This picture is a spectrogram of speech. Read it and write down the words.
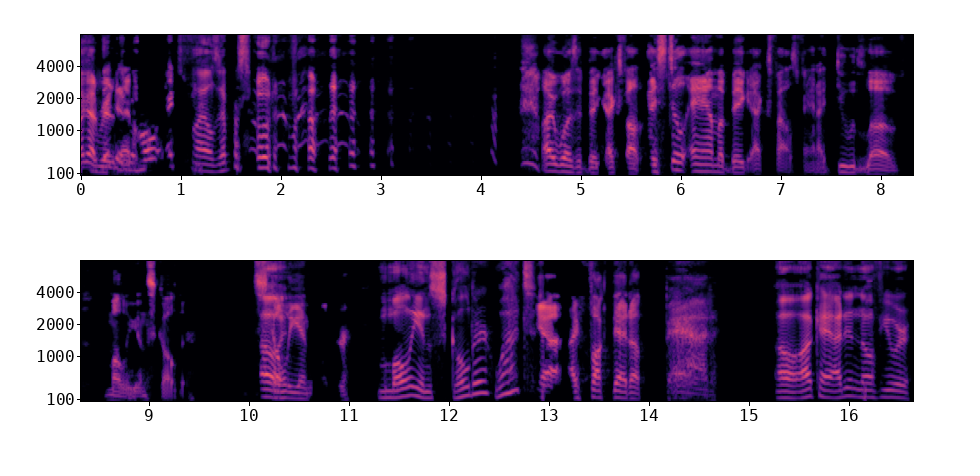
I got rid of that. a whole X Files episode about that. I was a big X Files. I still am a big X Files fan. I do love Mully and Sculder. Oh, and Mulder. Mully and Skulder? What? Yeah, I fucked that up bad. Oh, okay. I didn't know if you were.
